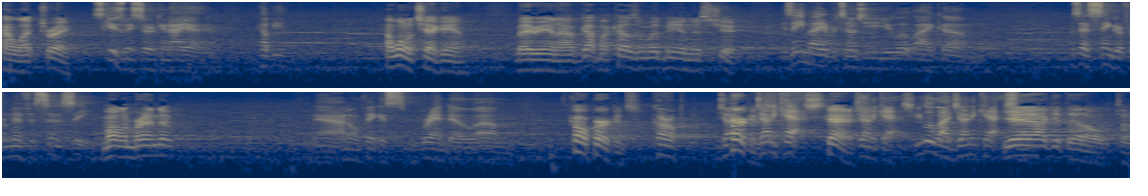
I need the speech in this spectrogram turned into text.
kind of like Trey. Excuse me, sir. Can I uh, help you? I want to check in, baby, and I've got my cousin with me and this chick. Has anybody ever told you you look like um, what's that singer from Memphis, Tennessee? Marlon Brando, Nah, I don't think it's Brando. Um, Carl Perkins. Carl. John, Perkins. Johnny Cash. Cash. Johnny Cash. You look like Johnny Cash. Yeah, I get that all the time.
